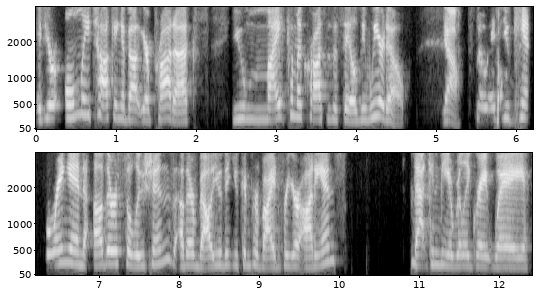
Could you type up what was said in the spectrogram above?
If you're only talking about your products, you might come across as a salesy weirdo. Yeah. So if you can't bring in other solutions, other value that you can provide for your audience, that can be a really great way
